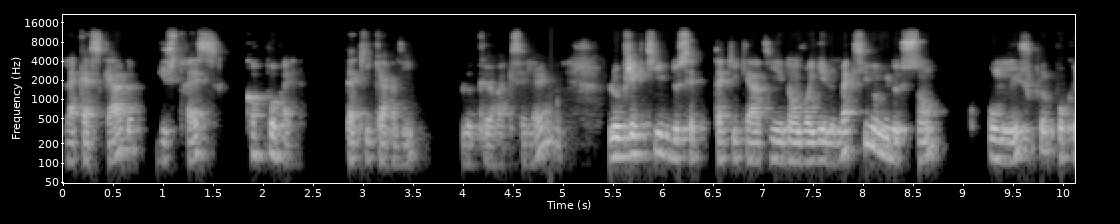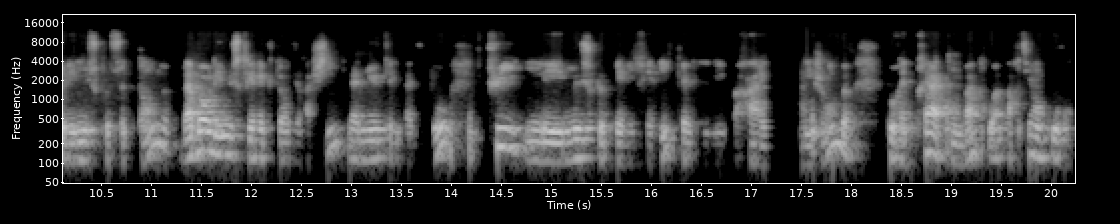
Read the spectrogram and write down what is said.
la cascade du stress corporel, tachycardie, le cœur accélère. L'objectif de cette tachycardie est d'envoyer le maximum de sang aux muscles pour que les muscles se tendent. D'abord les muscles érecteurs du rachis, la nuque et le bas du dos, puis les muscles périphériques, les bras et les jambes pour être prêt à combattre ou à partir en courant.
